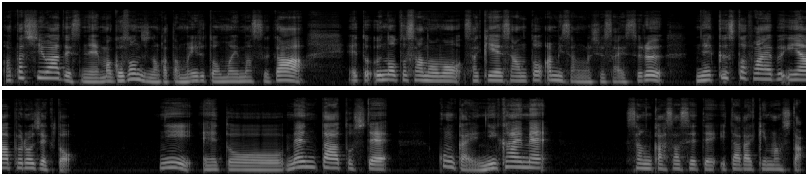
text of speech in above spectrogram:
私はですね、まあ、ご存知の方もいると思いますが、えっと、宇野と佐野の早紀江さんと亜美さんが主催する NEXT 5 Year プロジェクトに、えっと、メンターとして今回2回目参加させていただきました。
